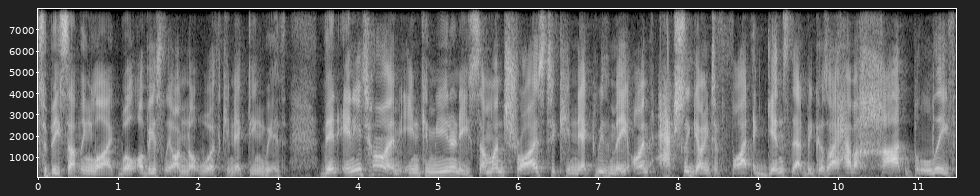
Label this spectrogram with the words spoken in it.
to be something like, well, obviously I'm not worth connecting with, then anytime in community someone tries to connect with me, I'm actually going to fight against that because I have a heart belief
